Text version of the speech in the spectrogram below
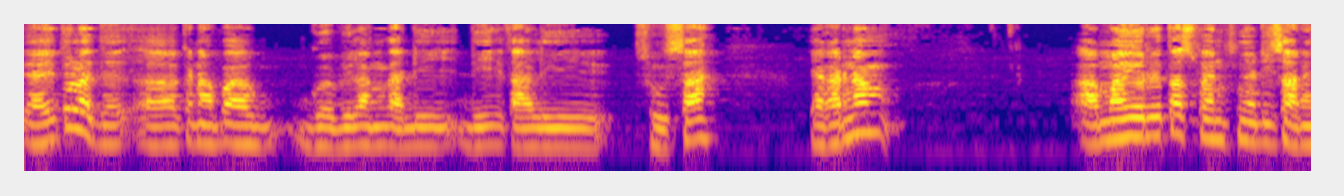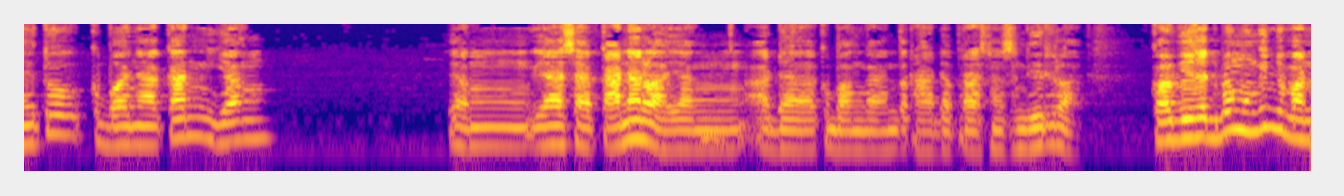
ya itulah eh, kenapa gue bilang tadi di Itali susah. Ya karena eh, mayoritas fansnya di sana itu kebanyakan yang yang ya sayap kanan lah yang ada kebanggaan terhadap rasnya sendiri lah. Kalau bisa dibilang mungkin cuman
